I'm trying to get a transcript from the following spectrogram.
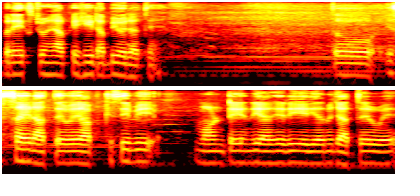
بریکس جو ہیں آپ کے ہیٹ اپ بھی ہو جاتے ہیں۔ تو اس سائڈ آتے ہوئے آپ کسی بھی ماؤنٹین یا ہیری ایریا میں جاتے ہوئے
